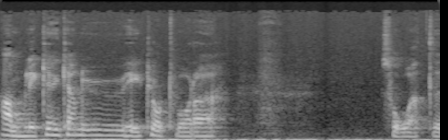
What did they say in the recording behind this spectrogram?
anblicken kan det ju helt klart vara så att eh,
